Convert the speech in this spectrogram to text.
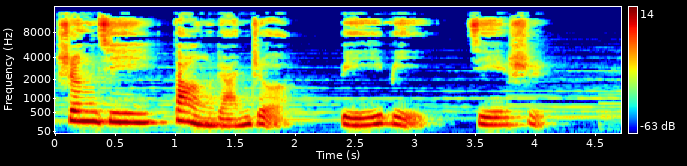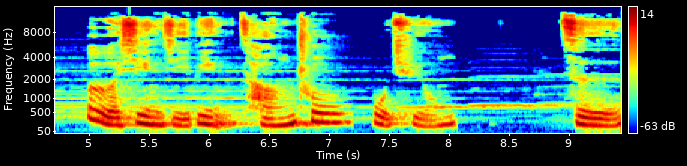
生机荡然者比比皆是，恶性疾病层出不穷，此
